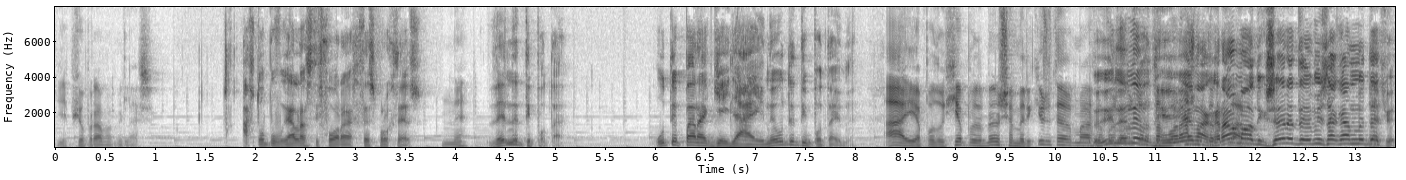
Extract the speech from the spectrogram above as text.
Για ποιο πράγμα μιλάς; Αυτό που βγάλαν στη φόρα χθες προχθές. Ναι. Δεν είναι τίποτα. Ούτε παραγγελιά είναι, ούτε τίποτα είναι. Α, η αποδοχή από το μέρο τη Αμερική ότι θα μα Είναι ναι, ότι ένα γράμμα ότι ξέρετε, εμείς θα κάνουμε τέτοιο.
